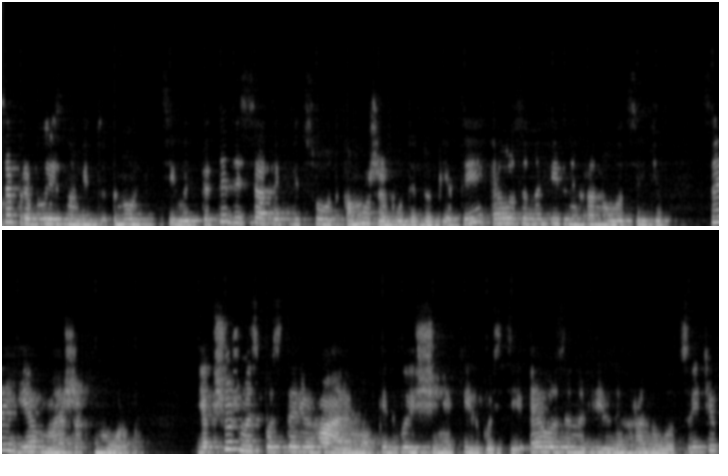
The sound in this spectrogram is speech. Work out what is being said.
Це приблизно від 0,5% може бути до 5 еозинофільних гранулоцитів. Це є в межах норми. Якщо ж ми спостерігаємо підвищення кількості еозинофільних гранулоцитів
